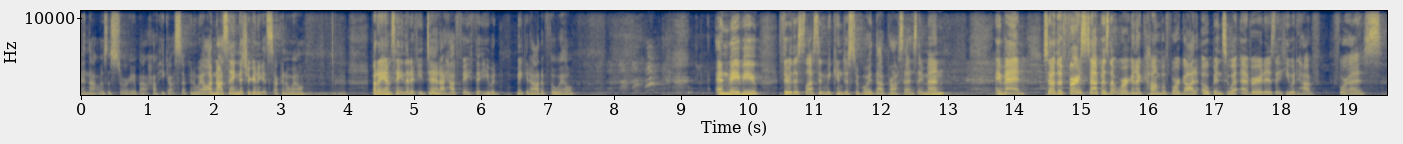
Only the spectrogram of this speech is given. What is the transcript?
And that was a story about how he got stuck in a whale. I'm not saying that you're going to get stuck in a whale, but I am saying that if you did, I have faith that you would make it out of the whale. And maybe through this lesson, we can just avoid that process. Amen? Amen. So the first step is that we're going to come before God open to whatever it is that He would have for us.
